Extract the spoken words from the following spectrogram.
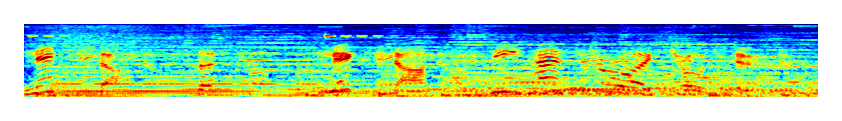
Next stop, the next stop, the asteroid coaster.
